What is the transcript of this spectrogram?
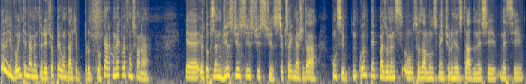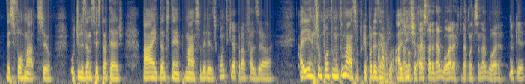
Peraí, vou entender a mentoria. Deixa eu perguntar aqui pro produtor. Cara, como é que vai funcionar? É, eu tô precisando disso, disso, disso, disso, disso. Você consegue me ajudar? Consigo. Em quanto tempo, mais ou menos, os seus alunos vêm tirar o resultado nesse, nesse, nesse formato seu? Utilizando essa estratégia? Ah, em tanto tempo. Massa, beleza. Quanto que é pra fazer a... Aí entra um ponto muito massa, porque, por exemplo, a Dá gente... pra contar a história da agora, que tá acontecendo agora. Do quê?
